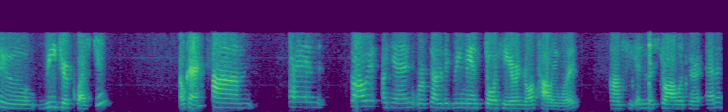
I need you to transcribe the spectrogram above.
to read your question. Okay. Um, and Scarlett, again, works out of the Green Man store here in North Hollywood. Um, she is an astrologer and a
